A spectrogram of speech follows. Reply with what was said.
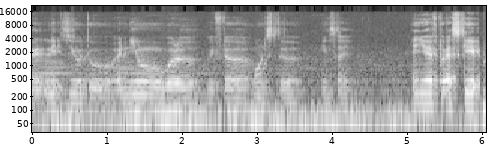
It leads you to a new world with the monster inside. And you have to escape.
